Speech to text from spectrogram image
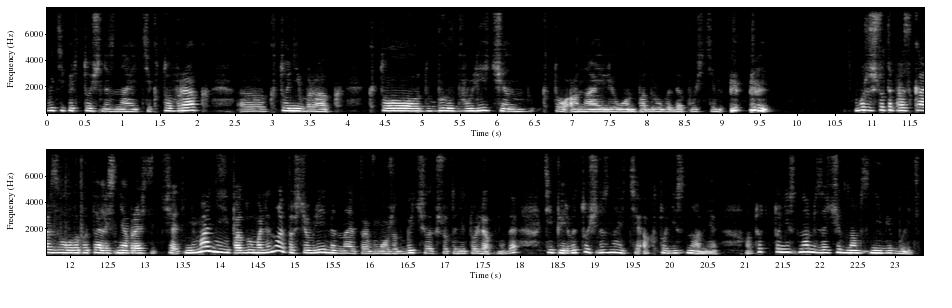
Вы теперь точно знаете, кто враг, э, кто не враг, кто был двуличен, кто она или он, подруга, допустим. Может, что-то проскальзывало, вы пытались не обращать внимания и подумали, ну, это все временно, это может быть, человек что-то не то ляпнул, да? Теперь вы точно знаете, а кто не с нами. А тот, кто не с нами, зачем нам с ними быть?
